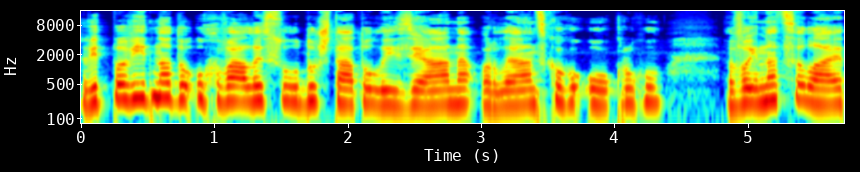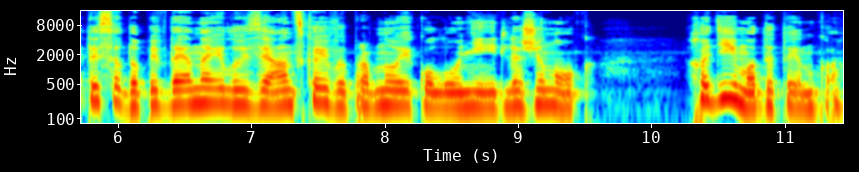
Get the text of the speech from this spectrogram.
Відповідно до ухвали суду штату Луїзіана Орлеанського округу, ви надсилаєтеся до Південної Луїзіанської виправної колонії для жінок. Ходімо, дитинко.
